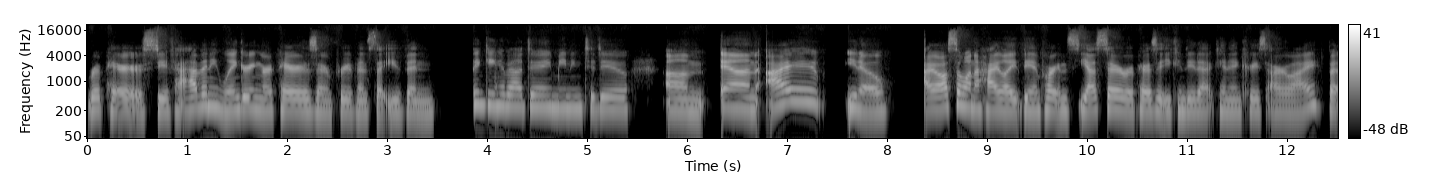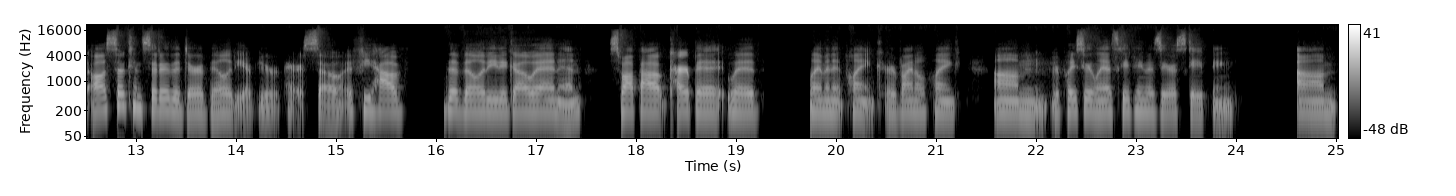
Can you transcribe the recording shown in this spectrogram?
repairs. Do you have any lingering repairs or improvements that you've been thinking about doing, meaning to do? Um, and I, you know, I also want to highlight the importance. Yes, there are repairs that you can do that can increase ROI, but also consider the durability of your repairs. So if you have the ability to go in and swap out carpet with laminate plank or vinyl plank, um, replace your landscaping with xeriscaping, um,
